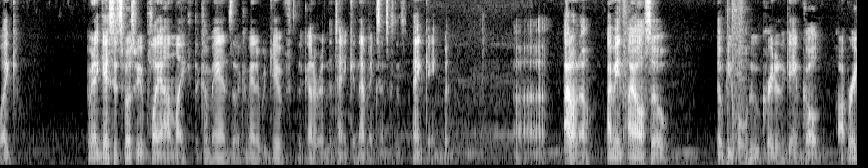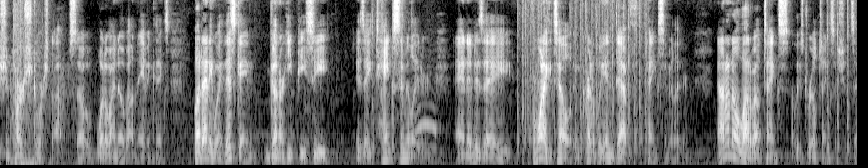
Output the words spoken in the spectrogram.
Like, I mean, I guess it's supposed to be a play on, like, the commands that a commander would give the gunner in the tank, and that makes sense because it's a tank game, but, uh, I don't know. I mean, I also know people who created a game called Operation Harsh Doorstop, so what do I know about naming things? But anyway, this game, Gunner Heat PC, is a tank simulator, and it is a, from what I can tell, incredibly in-depth tank simulator. Now, I don't know a lot about tanks, at least real tanks, I should say.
